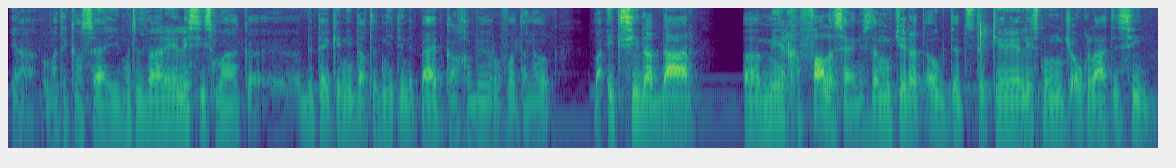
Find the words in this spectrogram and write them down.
ja, wat ik al zei, je moet het wel realistisch maken. Eh, Het betekent niet dat het niet in de pijp kan gebeuren of wat dan ook. Maar ik zie dat daar eh, meer gevallen zijn. Dus dan moet je dat ook, dat stukje realisme moet je ook laten zien.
